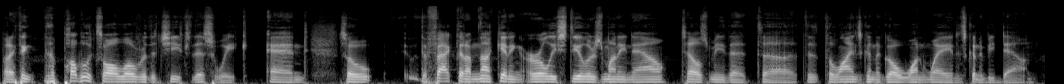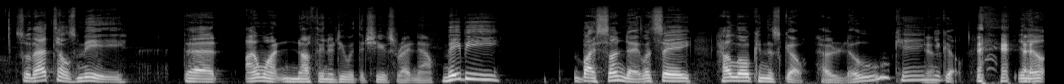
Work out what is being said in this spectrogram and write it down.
but I think the public's all over the Chiefs this week. And so the fact that I'm not getting early Steelers money now tells me that uh, the, the line's going to go one way and it's going to be down. So that tells me that I want nothing to do with the Chiefs right now. Maybe by Sunday, let's say, how low can this go? How low can yeah. you go? You know,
